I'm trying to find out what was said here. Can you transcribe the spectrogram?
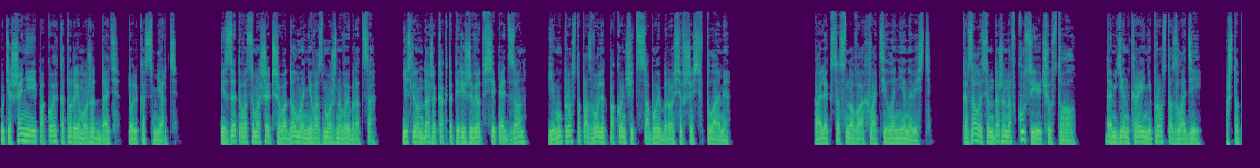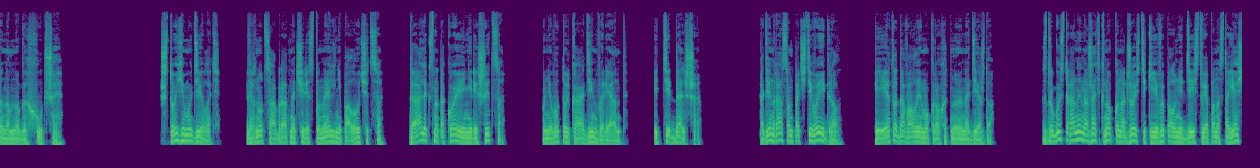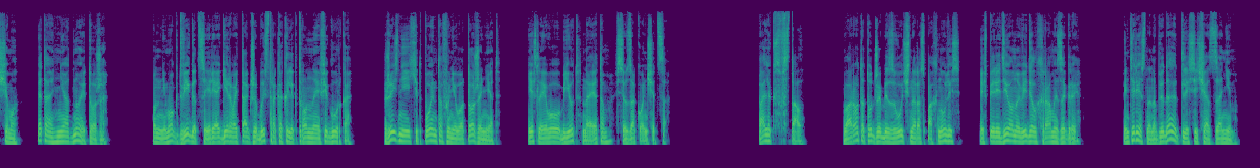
Утешение и покой, которые может дать только смерть. Из этого сумасшедшего дома невозможно выбраться. Если он даже как-то переживет все пять зон, Ему просто позволят покончить с собой, бросившись в пламя. Алекса снова охватила ненависть. Казалось, он даже на вкус ее чувствовал. Дамьен Крей не просто злодей, а что-то намного худшее. Что ему делать? Вернуться обратно через туннель не получится. Да Алекс на такое и не решится. У него только один вариант — идти дальше. Один раз он почти выиграл, и это давало ему крохотную надежду. С другой стороны, нажать кнопку на джойстике и выполнить действие по-настоящему — это не одно и то же. Он не мог двигаться и реагировать так же быстро, как электронная фигурка. Жизни и хитпоинтов у него тоже нет. Если его убьют, на этом все закончится. Алекс встал. Ворота тут же беззвучно распахнулись, и впереди он увидел храм из игры. Интересно, наблюдают ли сейчас за ним?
